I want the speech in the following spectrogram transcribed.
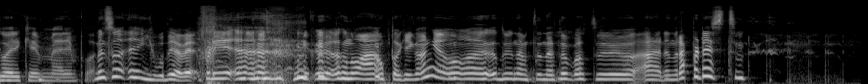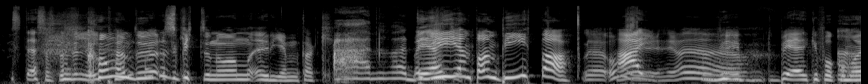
går ikke mer inn på det. Men så, eh, jo, det gjør vi. Fordi eh, nå er opptaket i gang, og eh, du nevnte nettopp at du er en rappartist. Lille Kan du spytte noen rim, takk? Ah, men det, er Men det Gi ikke jenta en bit, da! Uh, oh, Hei! Ja, ja, ja. Vi ber ikke folk om å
